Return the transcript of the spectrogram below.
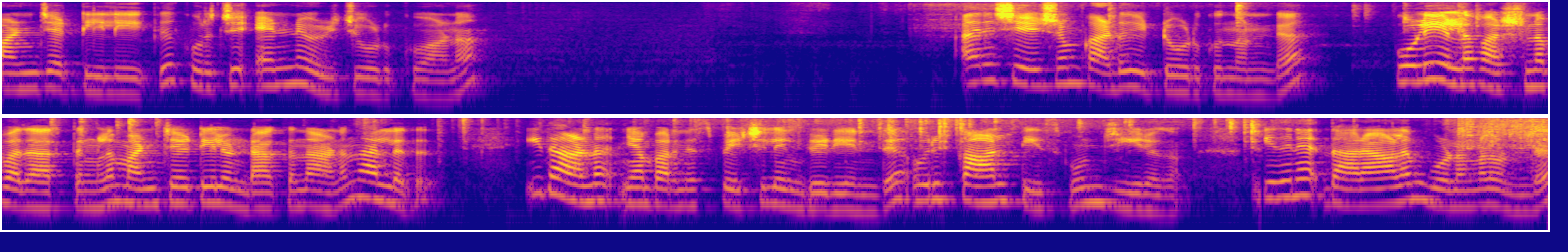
മൺചട്ടിയിലേക്ക് കുറച്ച് എണ്ണ ഒഴിച്ചു കൊടുക്കുവാണ്. അതിനുശേഷം കടുക് ഇട്ട് കൊടുക്കുന്നുണ്ട്. പുളിയുള്ള ഭക്ഷണ പദാർത്ഥങ്ങൾ മൺചട്ടിയിൽ ഉണ്ടാക്കുന്നതാണ് നല്ലത്. ഇതാണ് ഞാൻ പറഞ്ഞ സ്പെഷ്യൽ ഇൻഗ്രീഡിയന്റ് ഒരു കാൽ ടീസ്പൂൺ ജീരകം. ഇതിന് ധാരാളം ഗുണങ്ങളുണ്ട്.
